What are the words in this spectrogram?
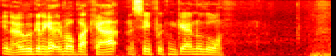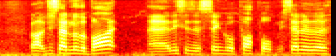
you know, we're gonna get the rod back out and see if we can get another one. Right, I've just had another bite. Uh, this is a single pop-up. Instead of the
